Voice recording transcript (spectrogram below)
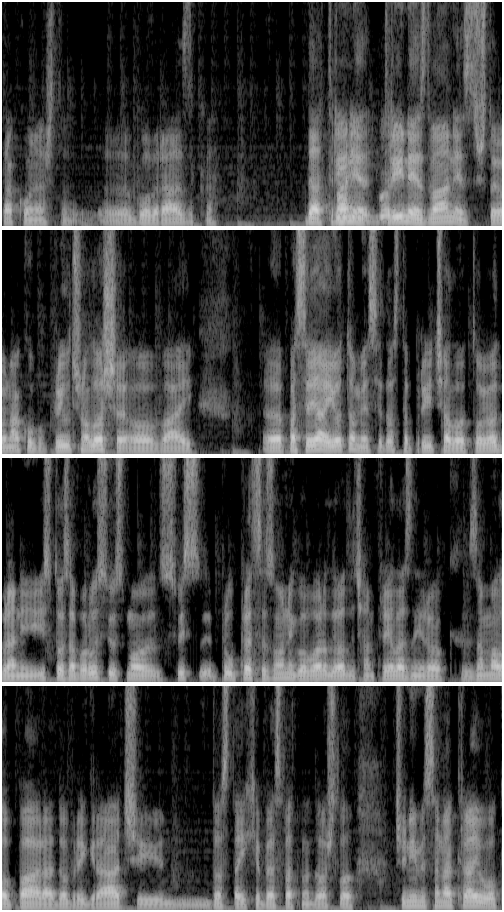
tako nešto, uh, gol razlika. Da, 13-12, što je onako poprilično loše. Ovaj, e, pa se ja i o tome se dosta pričalo o toj odbrani. Isto za Borusiju smo svi u predsezoni govorili odličan prijelazni rok, za malo para, dobri igrači, dosta ih je besplatno došlo. Čini mi se na kraju, ok,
